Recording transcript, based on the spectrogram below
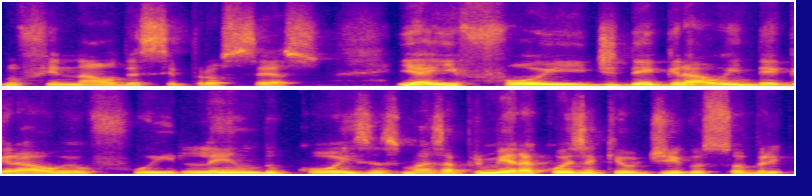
no final desse processo. E aí foi de degrau em degrau, eu fui lendo coisas, mas a primeira coisa que eu digo sobre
